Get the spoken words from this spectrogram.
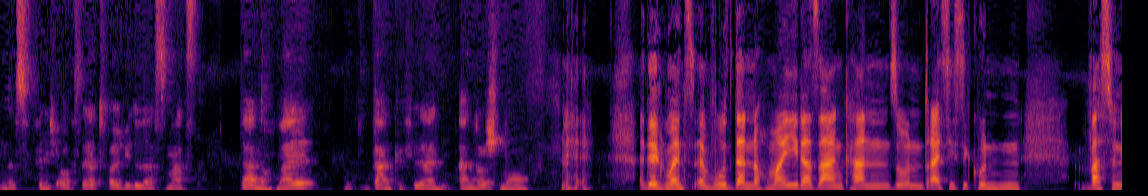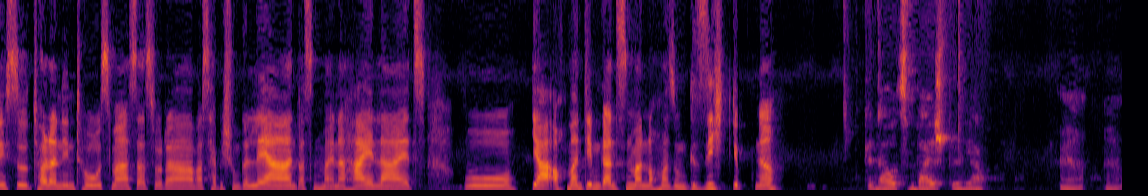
und das finde ich auch sehr toll, wie du das machst. Da nochmal danke für dein Engagement. du meinst, äh, wo dann nochmal jeder sagen kann, so in 30 Sekunden, was finde ich so toll an den Toastmasters oder was habe ich schon gelernt, was sind meine Highlights, wo ja auch man dem Ganzen mal nochmal so ein Gesicht gibt, ne? Genau, zum Beispiel, ja. Ja, ja.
